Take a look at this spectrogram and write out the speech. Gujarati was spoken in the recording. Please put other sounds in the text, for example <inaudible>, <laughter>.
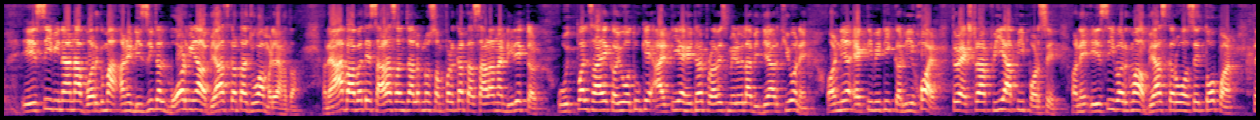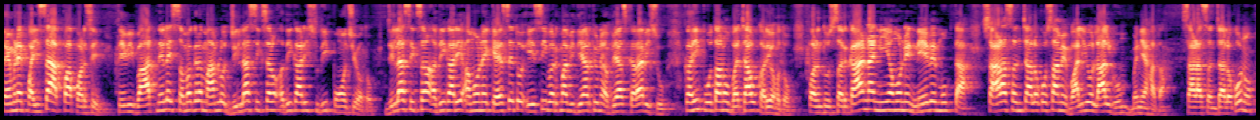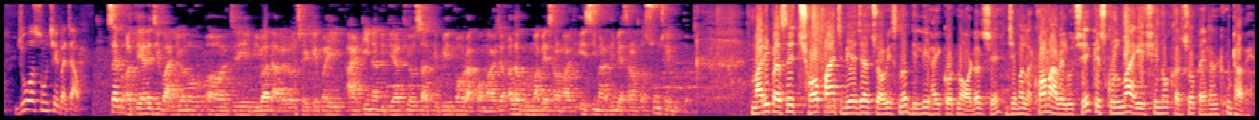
એસી વિનાના વર્ગમાં અને ડિજિટલ બોર્ડ વિના અભ્યાસ કરતા જોવા મળ્યા હતા. અને આ બાબતે શાળા સંચાલકનો સંપર્ક કરતા શાળાના ડિરેક્ટર ઉત્પલ શાહે કહ્યું હતું કે આઈટીઆઈ હેઠળ પ્રવેશ મેળવેલા વિદ્યાર્થીઓને અન્ય એક્ટિવિટી કરવી હોય તો એક્સ્ટ્રા ફી આપવી પડશે અને એસી વર્ગમાં અભ્યાસ કરવો હશે તો પણ તેમણે પૈસા આપવા પડશે તેવી વાતને લઈ સમગ્ર મામલો જિલ્લા શિક્ષણ અધિકારી સુધી પહોંચ્યો હતો. જિલ્લા શિક્ષણ અધિકારી અમોને કહેશે તો એસી વર્ગમાં વિદ્યાર્થીઓને અભ્યાસ કરાવીશું. કહી પોતાનો બચાવ કર્યો હતો. પરંતુ સરકારના નિયમોને નેવે મૂકતા શાળા સંચાલકો સામે વાલીઓ લાલઘૂમ બન્યા હતા. શાળા સંચાલકોનો જુઓ શું છે બચાવ. સાહેબ, અત્યારે જે વાલીઓનો જે વિવાદ આવેલો છે કે ભાઈ આરટીના વિદ્યાર્થીઓ સાથે ભેદભાવ રાખવામાં આવે છે, અલગ રૂમમાં બેસાડવામાં આવે છે, એસીમાં નથી બેસાડવામાં તો શું છે મુદ્દો? મારી પાસે છ પાંચ બે હજાર ચોવીસનો દિલ્હી હાઈકોર્ટનો ઓર્ડર છે જેમાં લખવામાં આવેલું છે કે સ્કૂલમાં એસીનો ખર્ચો પેરેન્ટ ઉઠાવે.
